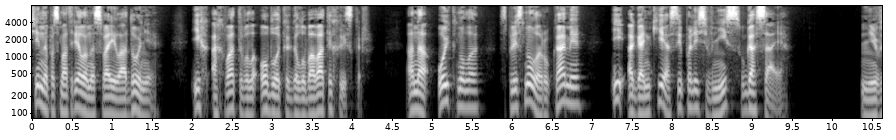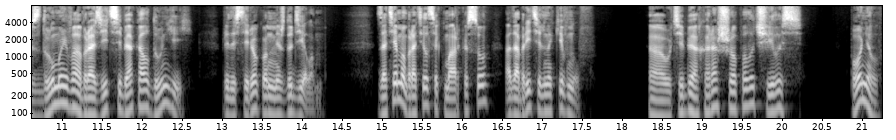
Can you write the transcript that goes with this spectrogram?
Тина посмотрела на свои ладони. Их охватывало облако голубоватых искр. Она ойкнула, сплеснула руками, и огоньки осыпались вниз, угасая. «Не вздумай вообразить себя колдуньей», — предостерег он между делом. Затем обратился к Маркосу, одобрительно кивнув. «А у тебя хорошо получилось. Понял,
